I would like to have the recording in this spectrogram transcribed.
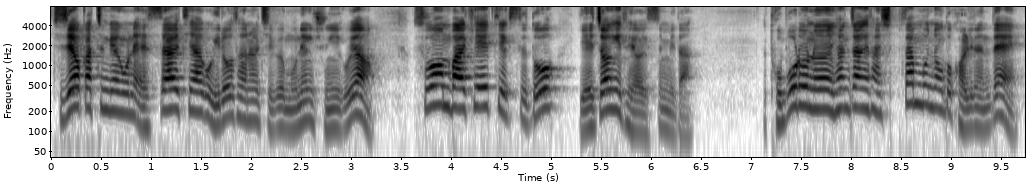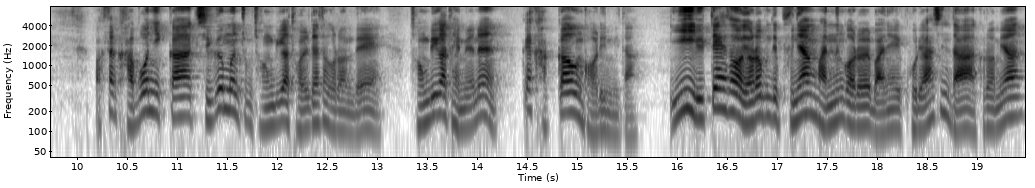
지제역 같은 경우는 SRT하고 1호선을 지금 운행 중이고요. 수원발 KTX도 예정이 되어 있습니다. 도보로는 현장에서 한 13분 정도 걸리는데 막상 가보니까 지금은 좀 정비가 덜 돼서 그런데 정비가 되면은 꽤 가까운 거리입니다. 이 일대에서 여러분들이 분양받는 거를 만약에 고려하신다 그러면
